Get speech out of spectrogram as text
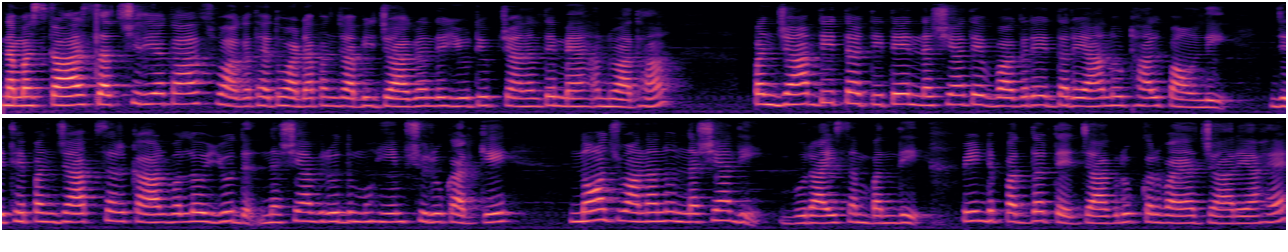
ਨਮਸਕਾਰ, ਸਤਿ ਸ਼੍ਰੀ ਅਕਾਲ, ਸਵਾਗਤ ਹੈ ਤੁਹਾਡਾ ਪੰਜਾਬੀ ਜਾਗਰਣ ਦੇ YouTube ਚੈਨਲ ਤੇ, ਮੈਂ ਅਨੁਰਾਧ। ਹਾਂ ਪੰਜਾਬ ਦੀ ਧਰਤੀ ਤੇ ਨਸ਼ਿਆਂ ਤੇ ਵਗ ਦਰਿਆ ਨੂੰ ਠੱਲ ਪਾਉਣ ਲਈ, ਜਿੱਥੇ ਪੰਜਾਬ ਸਰਕਾਰ ਵੱਲੋਂ ਯੁੱਧ, ਨਸ਼ਿਆਂ ਵਿਰੁੱਧ ਮੁਹਿੰਮ ਸ਼ੁਰੂ ਕਰਕੇ ਨੌਜਵਾਨਾਂ ਨੂੰ ਨਸ਼ਿਆਂ ਦੀ ਬੁਰਾਈ ਸੰਬੰਧੀ ਪਿੰਡ ਪੱਧਰ ਤੇ ਜਾਗਰੂਕ ਕਰਵਾਇਆ ਜਾ ਰਿਹਾ ਹੈ।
